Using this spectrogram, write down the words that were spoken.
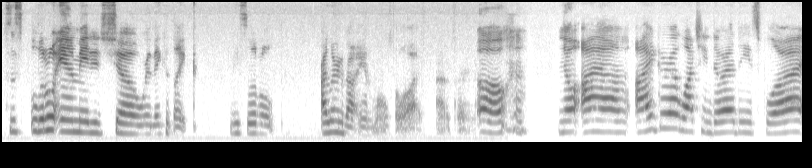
It's this little animated show where they could like these little. I learned about animals a lot. out of it. Oh no, I um I grew up watching Dora the Explorer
